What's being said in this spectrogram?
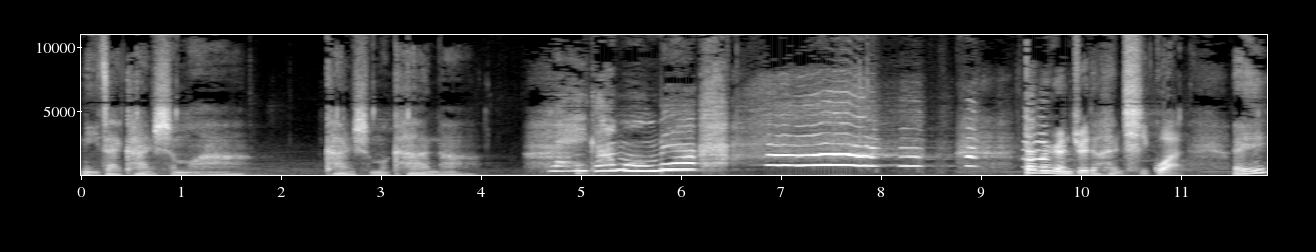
你在看什么啊？看什么看啊？你而家忙咩啊？代班人觉得很奇怪，哎，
